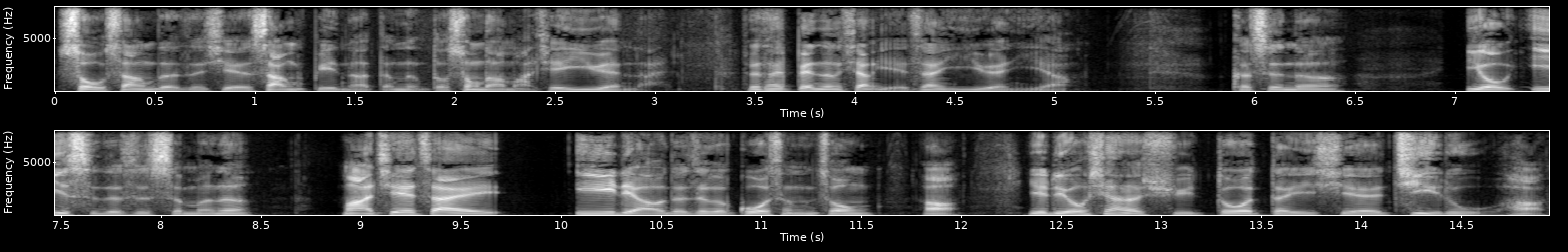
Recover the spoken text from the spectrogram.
受伤的这些伤兵啊等等，都送到马街医院来，所以它变成像野战医院一样。可是呢，有意思的是什么呢？马街在医疗的这个过程中啊，也留下了许多的一些记录哈。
